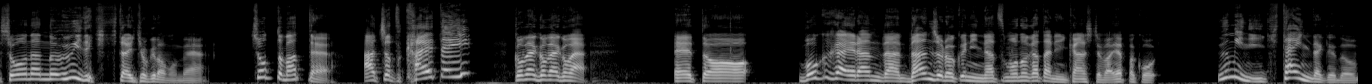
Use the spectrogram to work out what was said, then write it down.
湘南の海で聴きたい曲だもんね。ちょっと待って。あちょっと変えていい？ごめんごめんごめん。えっ、と僕が選んだ男女6人夏物語に関してはやっぱこう海に行きたいんだけど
